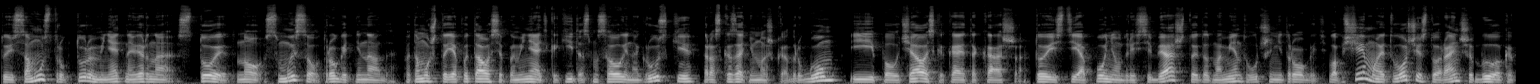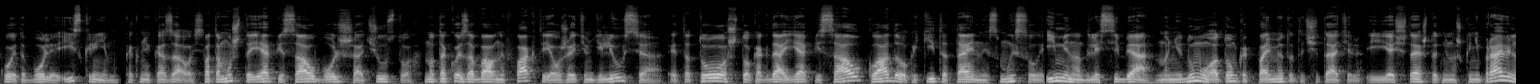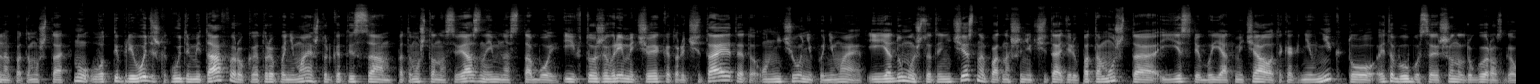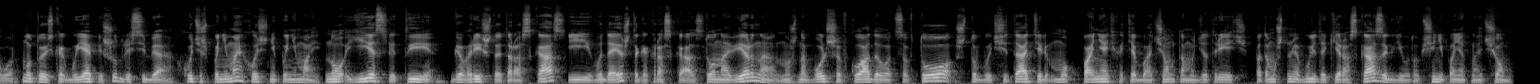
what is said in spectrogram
То есть саму структуру менять, наверное, стоит, но смысл трогать не надо. Потому что я пытался поменять какие-то смысловые нагрузки, рассказать немножко о другом, и получалась какая-то каша. То есть я понял для себя, что этот момент лучше не трогать. Вообще, мое творчество раньше было какое-то более искреннее, искренним, как мне казалось, потому что я писал больше о чувствах. Но такой забавный факт, я уже этим делился, это то, что когда я писал, вкладывал какие-то тайные смыслы именно для себя, но не думал о том, как поймет это читатель. И я считаю, что это немножко неправильно, потому что, ну, вот ты приводишь какую-то метафору, которую понимаешь только ты сам, потому что она связана именно с тобой. И в то же время человек, который читает это, он ничего не понимает. И я думаю, что это нечестно по отношению к читателю, потому что если бы я отмечал это как дневник, то это был бы совершенно другой разговор. Ну, то то есть, как бы я пишу для себя. Хочешь понимай, хочешь не понимай. Но если ты говоришь, что это рассказ, и выдаешь это как рассказ, то, наверное, нужно больше вкладываться в то, чтобы читатель мог понять хотя бы о чем там идет речь. Потому что у меня были такие рассказы, где вот вообще непонятно о чем.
